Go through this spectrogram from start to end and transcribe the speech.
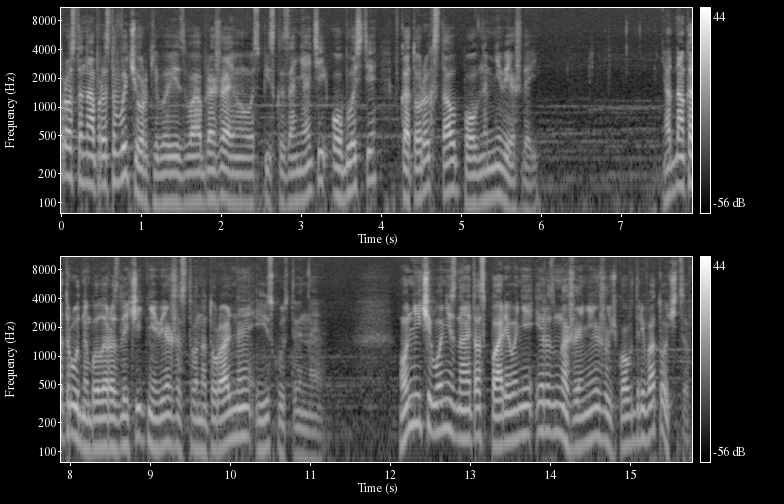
просто-напросто вычеркивая из воображаемого списка занятий области, в которых стал полным невеждой. Однако трудно было различить невежество натуральное и искусственное. Он ничего не знает о спаривании и размножении жучков-древоточцев.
